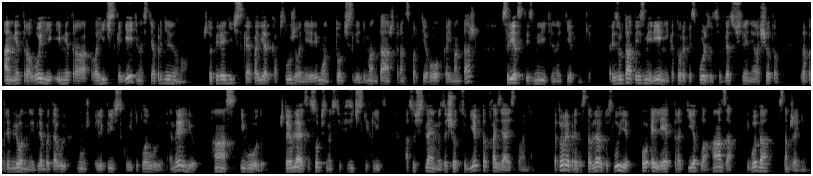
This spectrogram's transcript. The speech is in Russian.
о метрологии и метрологической деятельности определено, что периодическая поверка, обслуживание и ремонт, в том числе демонтаж, транспортировка и монтаж средств измерительной техники, результаты измерений, которых используются для осуществления расчетов за потребленные для бытовых нужд электрическую и тепловую энергию, газ и воду, что является собственностью физических лиц, осуществляемой за счет субъектов хозяйствования, которые предоставляют услуги по электро, тепло, газа и водоснабжению.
